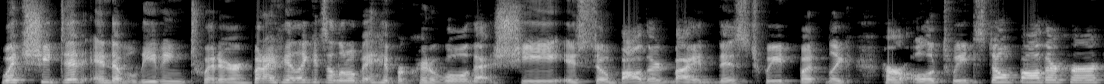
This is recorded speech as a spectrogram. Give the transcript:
Which she did end up leaving Twitter, but I feel like it's a little bit hypocritical that she is so bothered by this tweet, but like her old tweets don't bother her.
